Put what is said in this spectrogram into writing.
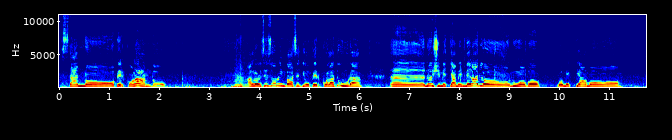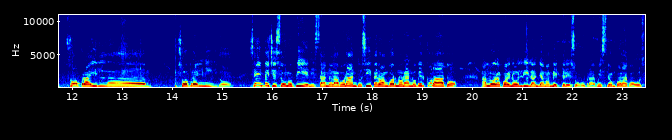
stanno percolando allora se sono in fase di opercolatura eh, noi ci mettiamo il melario nuovo, lo mettiamo sopra il, eh, sopra il nido. Se invece sono pieni, stanno lavorando, sì, però ancora non hanno percolato, allora poi noi lì lo andiamo a mettere sopra. Questa è un po' la cosa.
